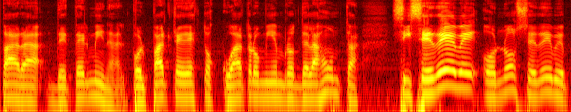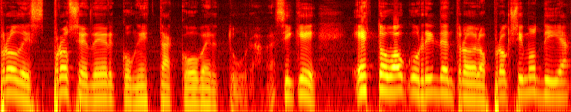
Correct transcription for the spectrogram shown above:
para determinar por parte de estos cuatro miembros de la Junta si se debe o no se debe proceder con esta cobertura. Así que esto va a ocurrir dentro de los próximos días.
